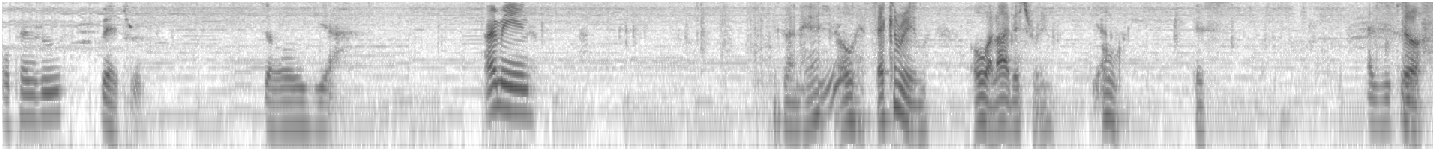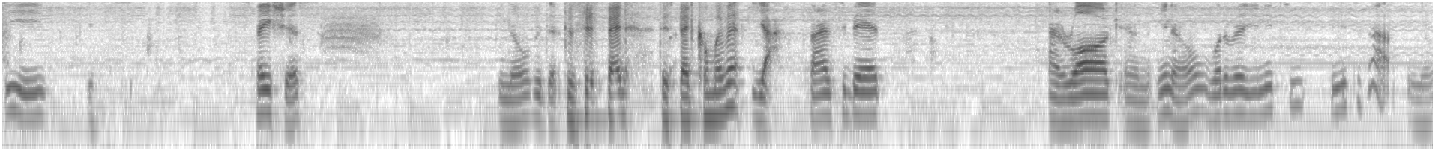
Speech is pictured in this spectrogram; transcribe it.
open roof bedroom. So yeah. I mean, He's going here. Here? Oh, second room. Oh, I like this room. Yeah. Oh, this as you can see, it's spacious. You know, with the Does this bed this bed come with it? yeah, fancy bed and rock and you know whatever you need to you need to have. You know,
